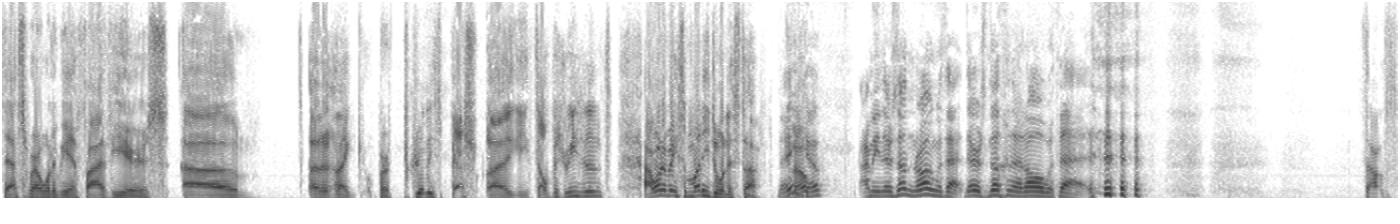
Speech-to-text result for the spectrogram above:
that's where I want to be in five years. Um, uh, like for purely special, uh, selfish reasons, I want to make some money doing this stuff. There you, know? go. I mean, there's nothing wrong with that. There's nothing at all with that. Sounds.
